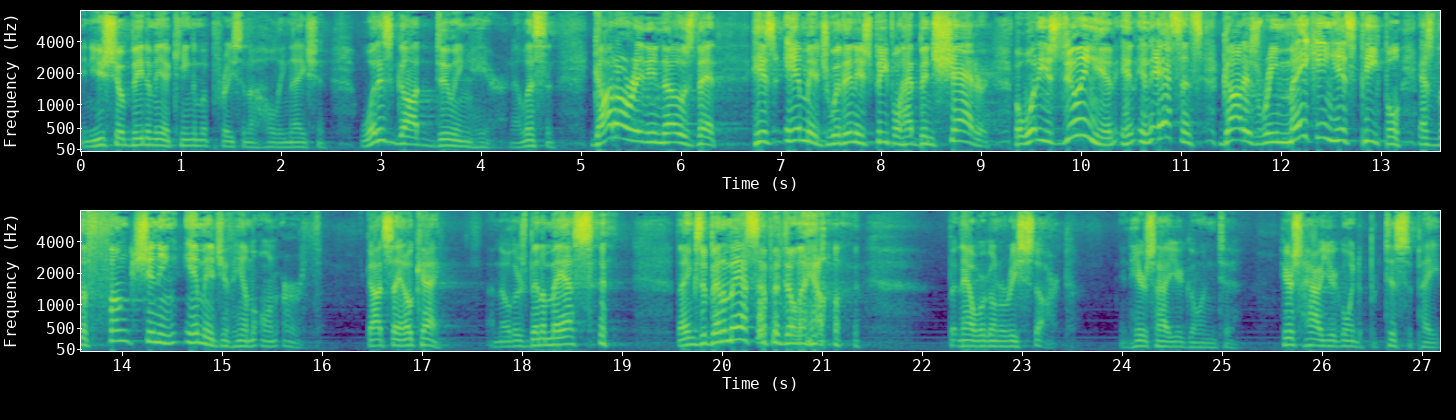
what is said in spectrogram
And you shall be to me a kingdom of priests and a holy nation. What is God doing here? Now listen, God already knows that his image within his people have been shattered. But what he's doing in, in, in essence, God is remaking his people as the functioning image of him on earth. God's saying, okay, I know there's been a mess. Things have been a mess up until now. but now we're going to restart. And here's how you're going to here's how you're going to participate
